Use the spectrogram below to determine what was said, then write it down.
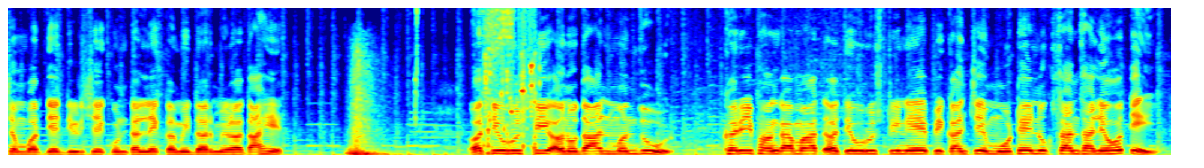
शंभर ते दीडशे क्विंटलने कमी दर मिळत आहेत. अतिवृष्टी अनुदान मंजूर. खरीप हंगामात अतिवृष्टीने पिकांचे मोठे नुकसान झाले होते.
